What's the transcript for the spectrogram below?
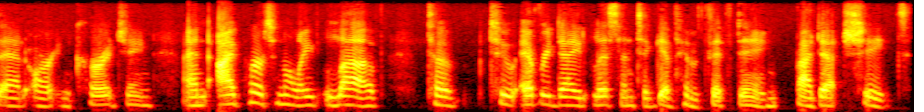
that are encouraging, and I personally love to to every day listen to Give Him 15 by Dutch Sheets.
